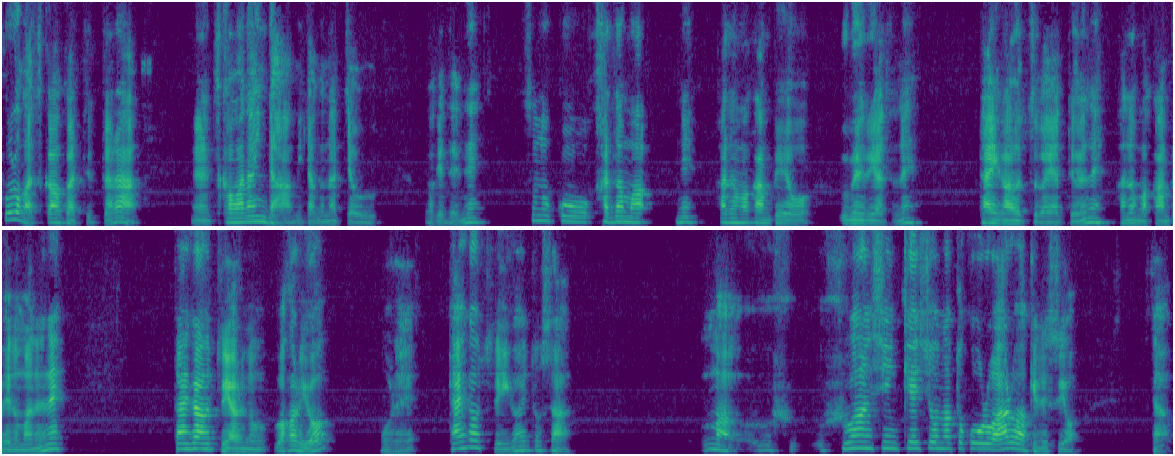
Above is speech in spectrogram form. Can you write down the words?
プロが使うかって言ったら、えー、使わないんだ、みたくなっちゃうわけでね。そのこう、狭間、ね、狭間寛平を埋めるやつね。タイガーウッズがやってるね。狭間寛平の真似ね。タイガーウッズやるのわかるよ俺、タイガーウッズって意外とさ、まあ、不安神経症なところはあるわけですよ。だ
